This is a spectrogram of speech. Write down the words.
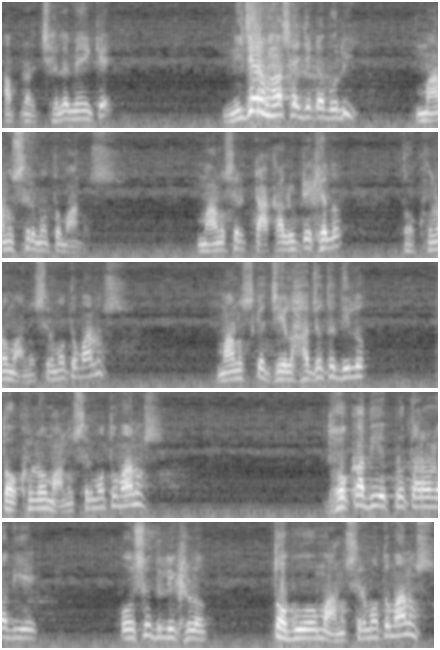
আপনার ছেলে মেয়েকে নিজের ভাষায় যেটা বলি, মানুষের মতো মানুষ। মানুষের টাকা লুটে খেলো, তখনও মানুষের মতো মানুষ। মানুষকে জেল হাজতে দিল, তখনও মানুষের মতো মানুষ। ধোকা দিয়ে, প্রতারণা দিয়ে ওষুধ লিখল, তবুও মানুষের মতো মানুষ।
